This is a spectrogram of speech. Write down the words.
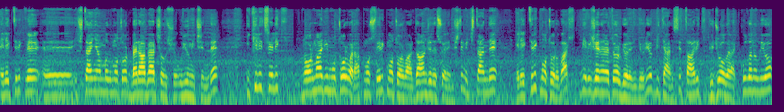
elektrik ve e, içten yanmalı motor beraber çalışıyor uyum içinde. 2 litrelik normal bir motor var, atmosferik motor var. Daha önce de söylemiştim. İki tane de elektrik motoru var. Biri jeneratör görevi görüyor. Bir tanesi tahrik gücü olarak kullanılıyor.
